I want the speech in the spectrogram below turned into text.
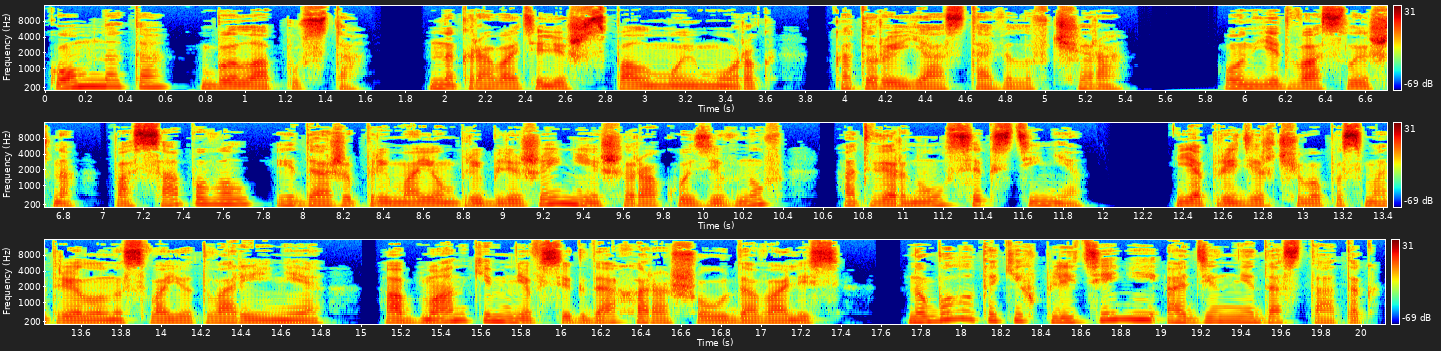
Комната была пуста. На кровати лишь спал мой морок, который я оставила вчера. Он едва слышно посапывал и даже при моем приближении, широко зевнув, отвернулся к стене. Я придирчиво посмотрела на свое творение. Обманки мне всегда хорошо удавались. Но был у таких плетений один недостаток.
